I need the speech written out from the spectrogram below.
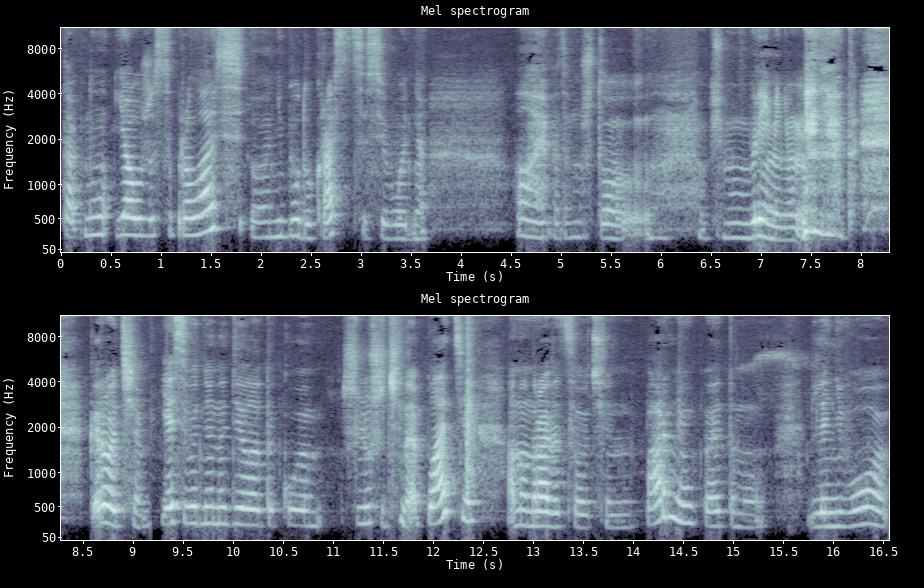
Так, ну я уже собралась, э, не буду краситься сегодня. Ой, потому что, в общем, времени у меня нет. Короче, я сегодня надела такое шлюшечное платье. Оно нравится очень парню, поэтому для него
